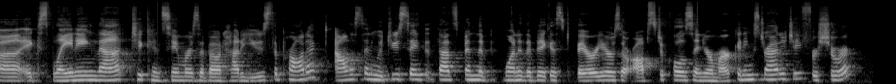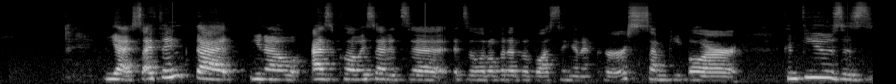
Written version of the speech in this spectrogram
uh, explaining that to consumers about how to use the product? Alison, would you say that that's been the one of the biggest barriers or obstacles in your marketing strategy for sure? Yes, I think that you know, as Chloe said, it's a it's a little bit of a blessing and a curse. Some people are confused. Is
